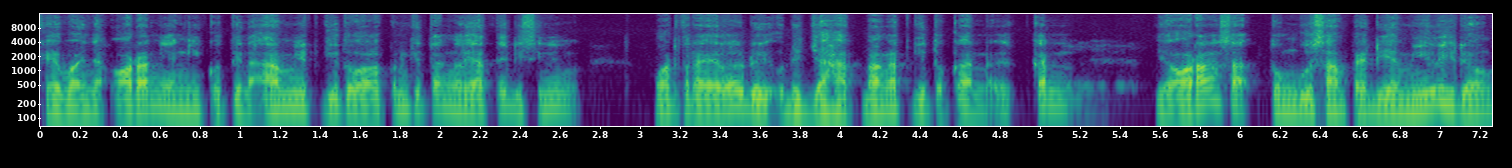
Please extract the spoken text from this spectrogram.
kayak banyak orang yang ngikutin Amit gitu walaupun kita ngelihatnya di sini portrayalnya udah udah jahat banget gitu kan. Eh, kan hmm. ya orang tunggu sampai dia milih dong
